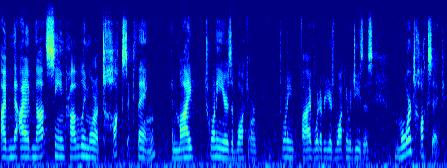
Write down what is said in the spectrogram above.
I've ne- I have not seen probably more a toxic thing in my 20 years of walking, or 25, whatever years walking with Jesus, more toxic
